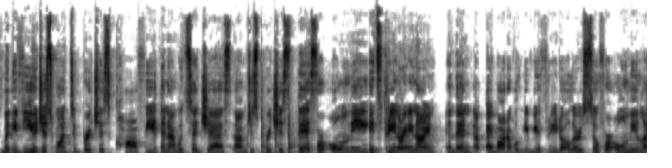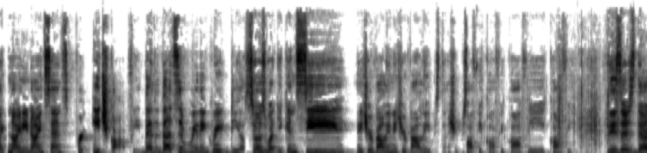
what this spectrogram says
But if you just want to purchase coffee, then I would suggest um, just purchase this for only, it's $3.99 and then Ibotta will give you $3. So for only like 99 cents for each coffee. That, that's a really great deal. So as what you can see, Nature Valley, Nature Valley, pistachio, coffee, coffee, coffee, coffee. These are the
